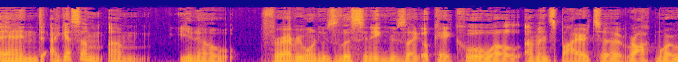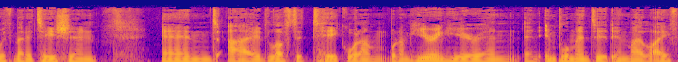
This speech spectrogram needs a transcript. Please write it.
And I guess I'm, um, you know, for everyone who's listening, who's like, okay, cool. Well, I'm inspired to rock more with meditation, and I'd love to take what I'm what I'm hearing here and and implement it in my life.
